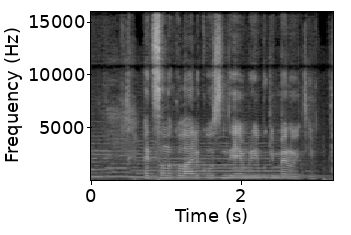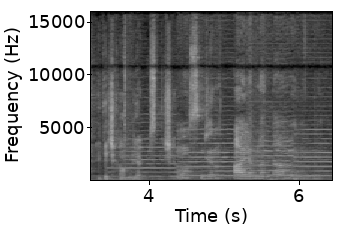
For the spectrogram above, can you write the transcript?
Hadi sana kolaylık olsun diye Emre'yi bugün ben uyutayım. E, geç kalmayacak mısın işe? Olsun canım. Ailemden daha mı önemli?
